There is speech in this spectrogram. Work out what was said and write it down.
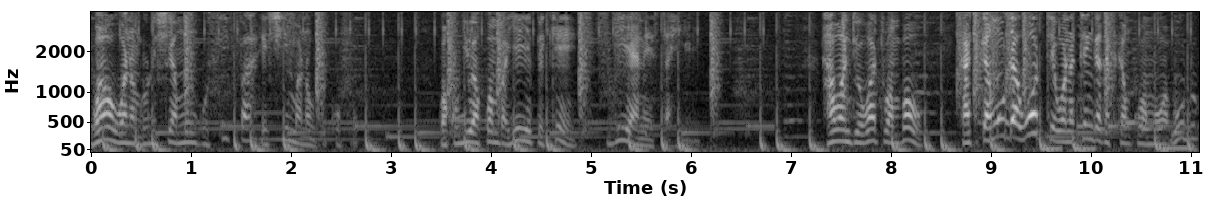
wao wanamrudishia mungu sifa heshima na utukufu kwa kujua kwamba yeye pekee ndiye anayestahili hawa ndio watu ambao katika muda wote wanatenga katika kumwabudu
